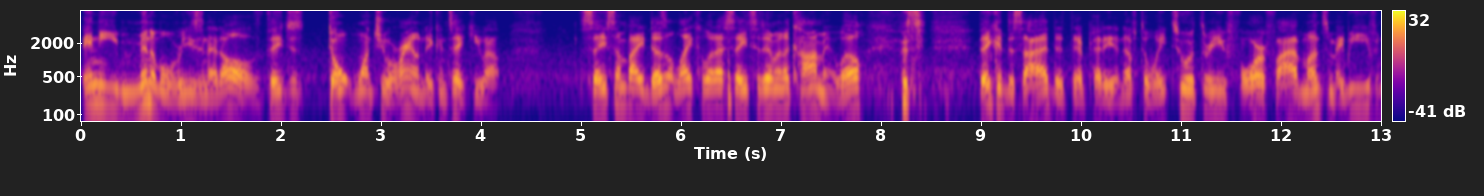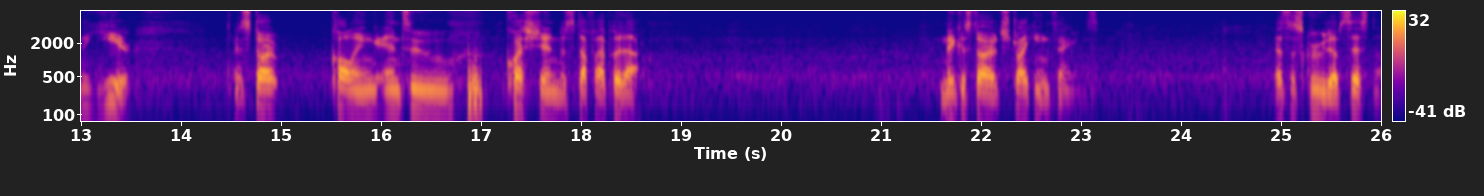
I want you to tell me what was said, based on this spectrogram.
Any minimal reason at all. They just don't want you around, they can take you out. Say somebody doesn't like what I say to them in a comment. Well, they could decide that they're petty enough to wait two or three, four or five months, maybe even a year, and start calling into question the stuff I put up. Could start striking things. That's a screwed up system.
